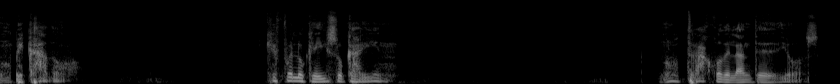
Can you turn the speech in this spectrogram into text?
un pecado. ¿Qué fue lo que hizo Caín? No lo trajo delante de Dios,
